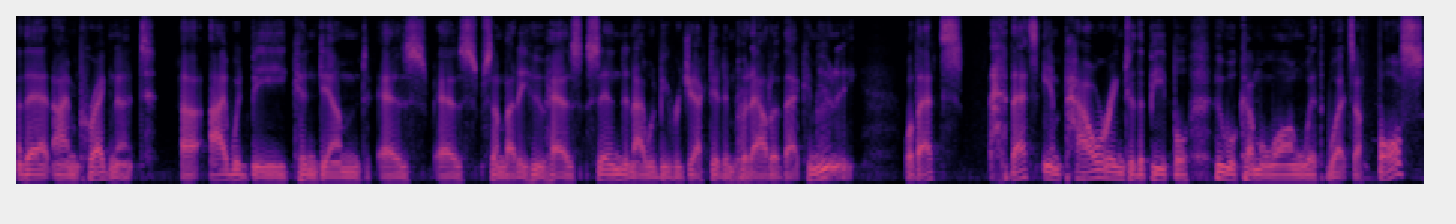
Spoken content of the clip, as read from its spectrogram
that I'm pregnant uh, I would be condemned as as somebody who has sinned, and I would be rejected and put right. out of that community. Right. Well, that's that's empowering to the people who will come along with what's a false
